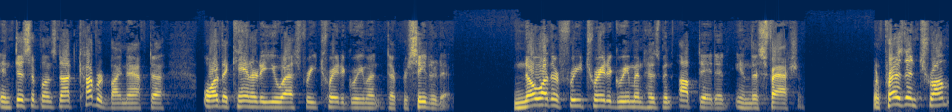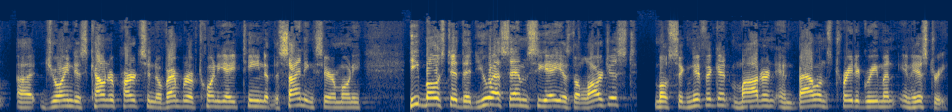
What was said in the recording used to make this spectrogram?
and disciplines not covered by NAFTA or the Canada U.S. Free Trade Agreement that preceded it. No other free trade agreement has been updated in this fashion. When President Trump uh, joined his counterparts in November of 2018 at the signing ceremony, he boasted that USMCA is the largest, most significant, modern, and balanced trade agreement in history.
